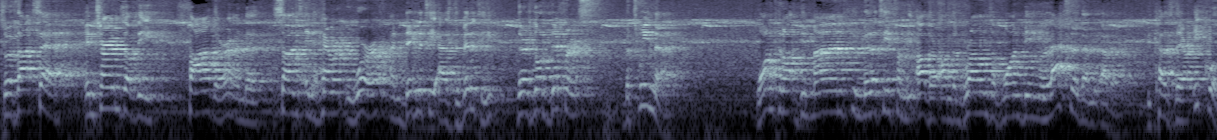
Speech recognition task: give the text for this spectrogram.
So, with that said, in terms of the Father and the Son's inherent worth and dignity as divinity, there's no difference between them. One cannot demand humility from the other on the grounds of one being lesser than the other, because they are equal.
